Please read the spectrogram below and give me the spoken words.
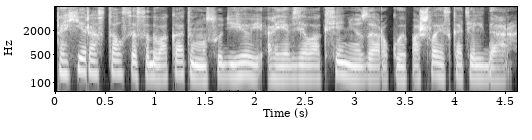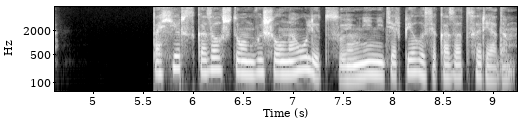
Тахир остался с адвокатом и судьей, а я взяла Ксению за руку и пошла искать Эльдара. Тахир сказал, что он вышел на улицу, и мне не терпелось оказаться рядом.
